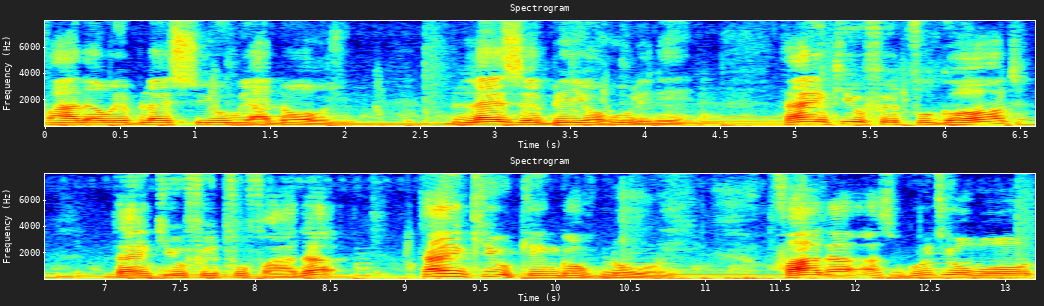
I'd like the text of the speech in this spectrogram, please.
Father, we bless you, we adore you. Blessed be your holy name. Thank you, faithful God. Thank you, faithful Father. Thank you, King of glory. Father, as we go into your word,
